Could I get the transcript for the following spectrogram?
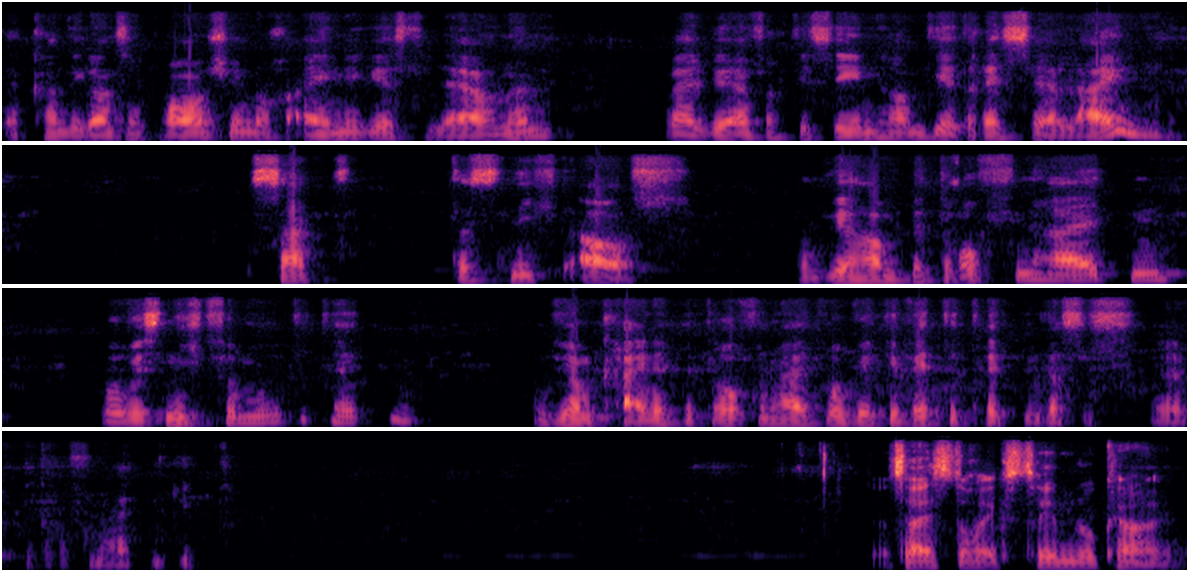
da kann die ganze Branche noch einiges lernen, weil wir einfach gesehen haben, die Adresse allein sagt das nicht aus. Und wir haben Betroffenheiten, wo wir es nicht vermutet hätten. Und wir haben keine Betroffenheit, wo wir gewettet hätten, dass es äh, Betroffenheiten gibt. Das heißt doch extrem lokal.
